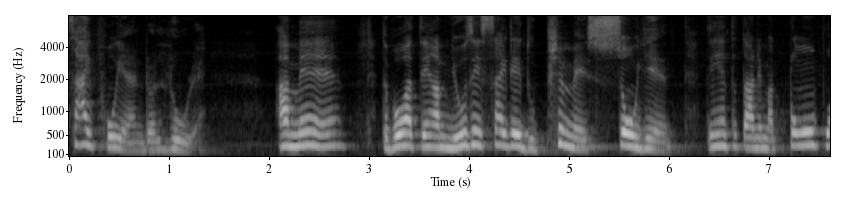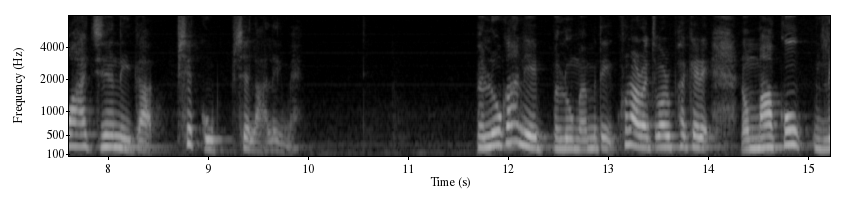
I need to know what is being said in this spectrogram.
စိုက်ဖို့ရန်တော့လိုတယ်အာမင်တဘောကသင်ကမျိုးစေ့စိုက်တဲ့သူဖြစ်မယ်ဆိုရင်သင်ရဲ့တသားလေးမှာတိုးပွားခြင်းတွေကဖြစ်ကိုဖြစ်လာလိမ့်မယ် ဘလို့ကနေဘလို့မှမသိခုနကတော့ကျွန်တော်တို့ဖတ်ခဲ့တဲ့နော်မာကု၄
